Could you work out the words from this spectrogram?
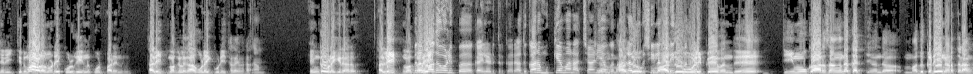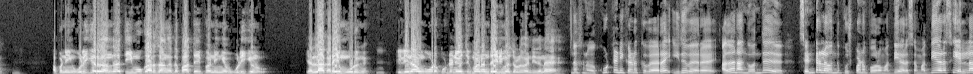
சரி திருமாவளவனுடைய கொள்கை என்ன கோட்பாடு என்னங்க தலித் மக்களுக்காக உழைக்கக்கூடிய தலைவரா? எங்க உழைக்கிறார்? தலித் மக்களை மது ஒழிப்பு கையில எடுத்திருக்காரு. அதுக்கான முக்கியமான அச்சாணி அவங்க மது கள்ளக்குறிச்சியில ஒழிப்பே வந்து திமுக அரசாங்கம் தான் கட்சி அந்த மதுக்கடையே நடத்துறாங்க. அப்ப நீங்க ஒழிக்கிறதா இருந்தா திமுக அரசாங்கத்தை பார்த்து இப்ப நீங்க ஒழிக்கணும். எல்லா கடையும் மூடுங்க. இல்லைன்னா உங்க கூட கூட்டணி வச்சுக்கமானு தைரியமா சொல்ல வேண்டியதானே என்ன சொன்னாங்க? கூட்டணி கணக்கு வேற இது வேற. அதான் நாங்க வந்து சென்ட்ரல்ல வந்து புஷ் பண்ண போறோம் மத்திய அரசை. மத்திய அரசு எல்லா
